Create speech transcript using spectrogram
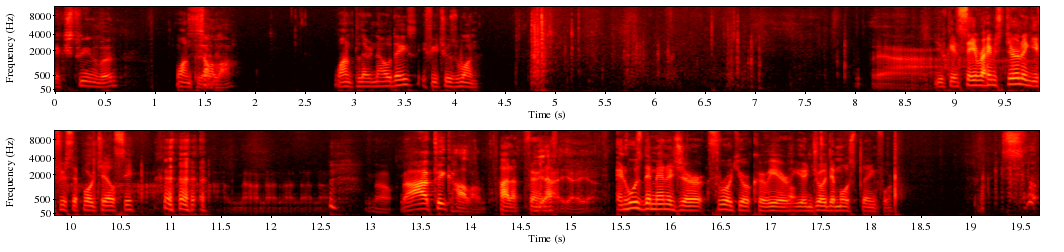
extremely well. One player. Salah. One player nowadays, if you choose one. Yeah. You can say Raheem Sterling if you support Chelsea. No, no, no, no, no. No, no I think Holland. Haaland, fair yeah, enough. Yeah, yeah, yeah. And who's the manager throughout your career you enjoyed the most playing for? It's not-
